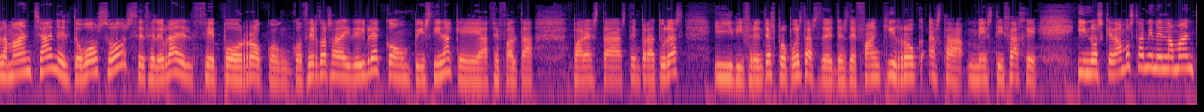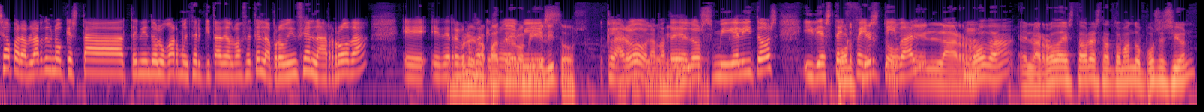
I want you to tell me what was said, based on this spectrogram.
Castilla-La Mancha, en el Toboso, se celebra el Cepo Rock con conciertos al aire libre con piscina que hace falta para estas temperaturas y diferentes propuestas desde funky rock hasta mestizaje. Y nos quedamos también en La Mancha para hablar de uno que está teniendo lugar muy cerquita de Albacete, en la provincia, en La Roda. Eh, he de reconocer Hombre, la que es parte uno de los mis- Miguelitos. Claro, la parte de los Miguelitos y de este Por cierto, festival. en la ¿Mm? roda, en la roda de esta hora está tomando posesión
